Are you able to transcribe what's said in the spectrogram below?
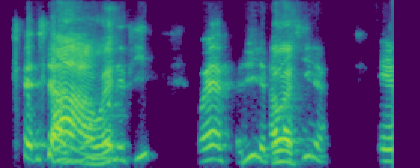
C'est ah, un ouais. défi. Ouais, lui, il n'est pas ah facile. Et,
